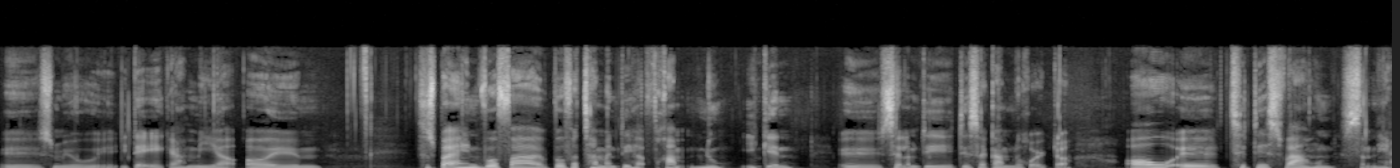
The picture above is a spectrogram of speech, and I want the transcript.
øh, som jo øh, i dag ikke er mere. Og øh, så spørger jeg hende, hvorfor, hvorfor tager man det her frem nu igen, øh, selvom det, det er så gamle rygter? Og øh, til det svarer hun sådan her.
